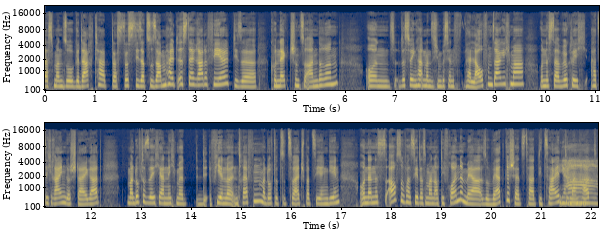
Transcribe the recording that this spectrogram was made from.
dass man so gedacht hat, dass das dieser Zusammenhalt ist, der gerade fehlt, diese Connection zu anderen. Und deswegen hat man sich ein bisschen verlaufen, sage ich mal, und ist da wirklich, hat sich reingesteigert. man durfte sich ja nicht mit vielen Leuten treffen, man durfte zu zweit spazieren gehen. Und dann ist es auch so passiert, dass man auch die Freunde mehr so wertgeschätzt hat, die Zeit, ja. die man hat.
